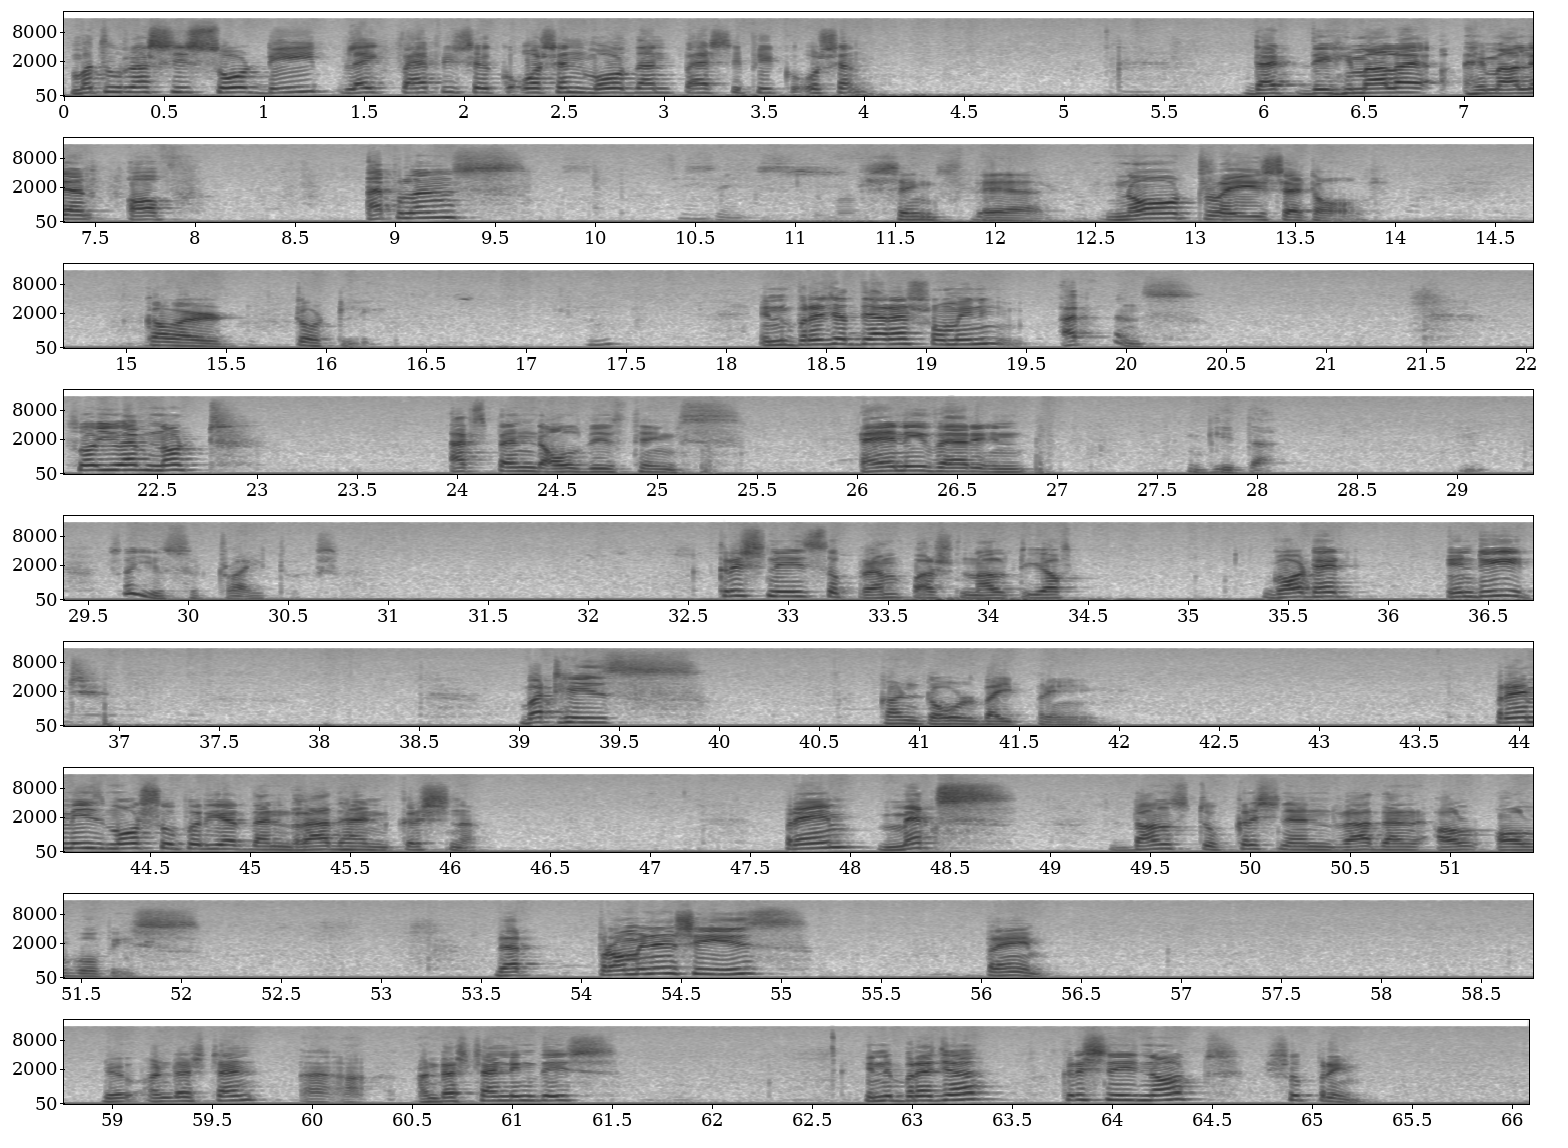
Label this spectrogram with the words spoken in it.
Madhuras is so deep, like Pacific Ocean, more than Pacific Ocean, that the Himalaya, Himalayan of opulence sinks there. No trace at all. Covered totally. Hmm? In Braja there are so many opulence. So you have not expend all these things anywhere in Gita. So you should try to explain. Krishna is supreme personality of Godhead indeed. But he is controlled by Prem. Prem is more superior than Radha and Krishna. Prem makes dance to Krishna and Radha and all, all gopis. Their prominence is Prem. You understand? Uh, uh, understanding this? In Braja, Krishna is not supreme,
